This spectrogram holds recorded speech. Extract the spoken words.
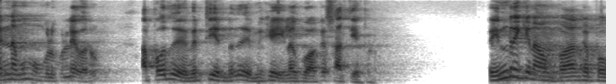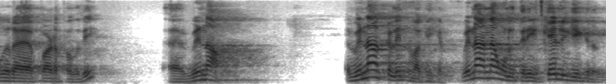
எண்ணமும் உங்களுக்குள்ளே வரும். அப்போது வெற்றி என்பது மிக இலகுவாக சாத்தியப்படும். இன்றைக்கு நாம் பார்க்க போகிற பாடப்பகுதி வினா. வினாக்களின் வகைகள். வினான்னா உங்களுக்கு தெரியும் கேள்வி கேட்குறது.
